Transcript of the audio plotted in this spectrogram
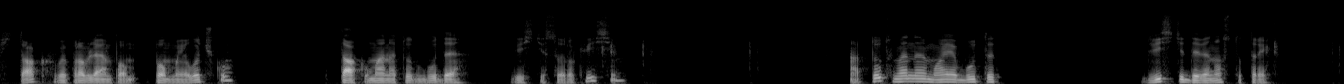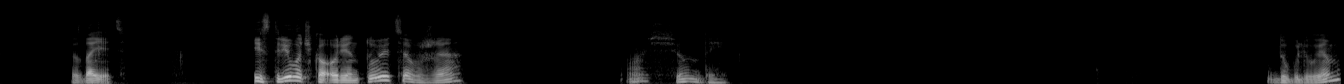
Ось так, виправляємо помилочку. Так, у мене тут буде 248. А тут в мене має бути 293. Здається. І стрілочка орієнтується вже ось сюди. Дублюємо.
